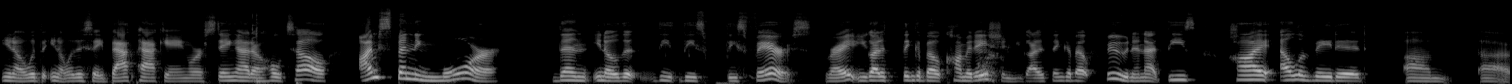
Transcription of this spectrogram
you know, with the, you know, what they say backpacking or staying at a hotel, I'm spending more than, you know, the these these these fares, right? You got to think about accommodation, you got to think about food and at these high elevated um uh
